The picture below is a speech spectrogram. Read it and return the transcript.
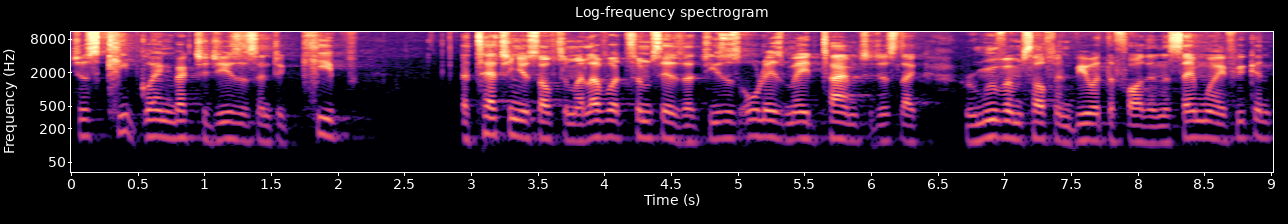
just keep going back to Jesus and to keep attaching yourself to him. I love what Tim says that Jesus always made time to just like remove himself and be with the Father. In the same way, if you can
